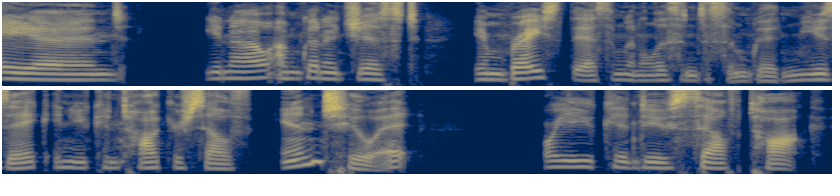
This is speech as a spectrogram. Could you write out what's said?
And, you know, I'm going to just embrace this. I'm going to listen to some good music, and you can talk yourself into it, or you can do self talk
